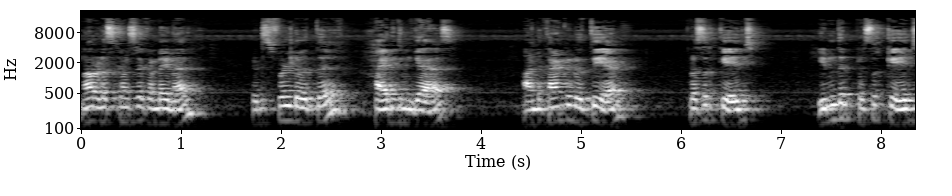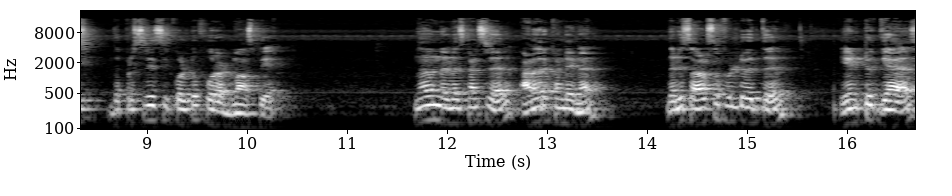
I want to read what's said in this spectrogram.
Now let us consider a container. It is filled with the hydrogen gas and connected with the pressure gauge. In the pressure gauge, the pressure is equal to 4 atmosphere. Now let us consider another container that is also filled with N2 gas.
